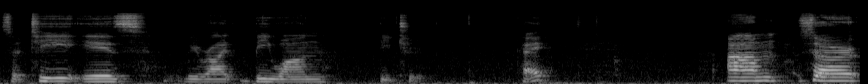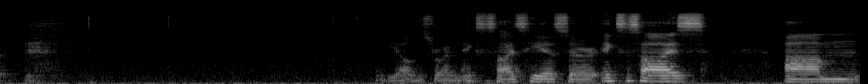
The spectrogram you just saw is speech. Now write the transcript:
so T is we write B1 B2 okay? Um, so maybe I'll just write an exercise here. So exercise um,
